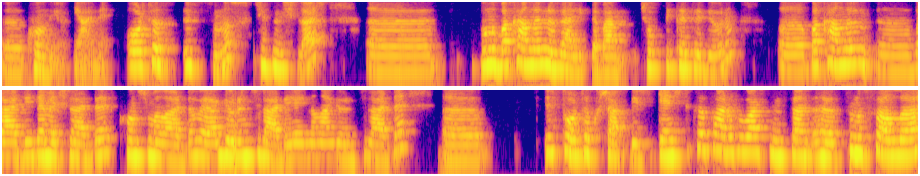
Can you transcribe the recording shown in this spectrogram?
e, konuyu. Yani orta üst sınıf çizmişler. E, bunu bakanların özellikle ben çok dikkat ediyorum. Ee, bakanların e, verdiği demeçlerde, konuşmalarda veya görüntülerde, yayınlanan görüntülerde e, üst orta kuşak bir gençlik tasarrufu var. Şimdi sen e, sınıfsallığa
